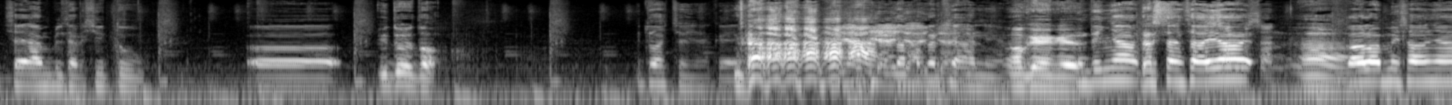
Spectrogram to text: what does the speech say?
saya ambil dari situ Eh, Itu itu. itu aja ya Iya, iya, tentang iya, iya. pekerjaannya Oke, oke. intinya kesan saya Pesan-pesan. Ah. kalau misalnya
